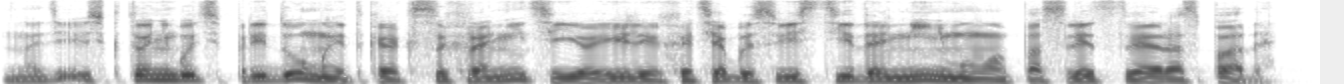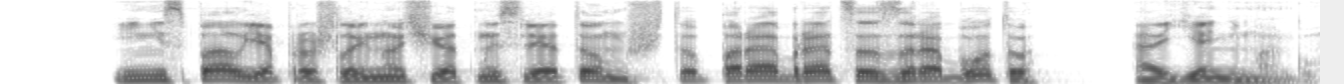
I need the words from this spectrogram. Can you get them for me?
Надеюсь, кто-нибудь придумает, как сохранить ее или хотя бы свести до минимума последствия распада. И не спал я прошлой ночью от мысли о том, что пора браться за работу — а я не могу.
